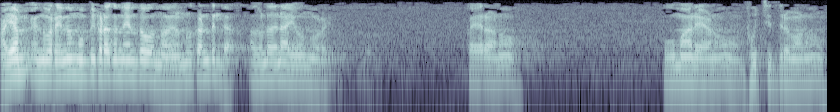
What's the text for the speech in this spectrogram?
അയം എന്ന് പറയുന്നത് മുമ്പിൽ കിടക്കുന്ന എന്തോ ഒന്നോ നമ്മൾ കണ്ടില്ല. അതുകൊണ്ട് അതിന് എന്ന് പറയുന്നു. കയറാണോ? പൂമാലയാണോ ഭൂഛിദ്രമാണോ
